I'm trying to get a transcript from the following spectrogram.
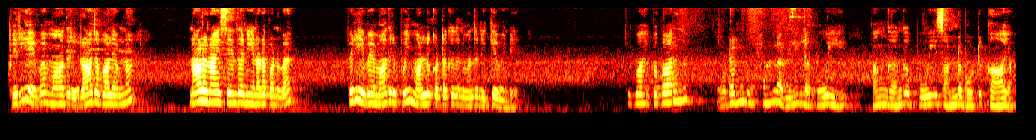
பெரிய இவ மாதிரி. ராஜபாளையம்னா நாலு நாய் சேர்ந்தா நீ என்னடா பண்ணுவ? பெரிய இவன் மாதிரி போய் மல்லு கட்டக்குன்னு வந்து நிற்க வேண்டியது. இப்போ பா இப்போ பாருங்க. உடம்பு ஃபுல்லாக வெளியில் போய் அங்கங்கே போய் சண்டை போட்டு காயம்.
